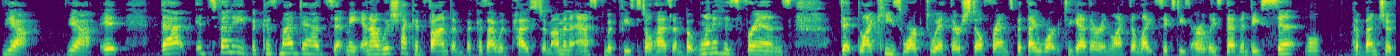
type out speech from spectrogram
Yeah, yeah. It that it's funny because my dad sent me, and I wish I could find him because I would post him. I'm going to ask him if he still has him. But one of his friends that like he's worked with, they're still friends, but they worked together in like the late '60s, early '70s. Sent like, a bunch of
